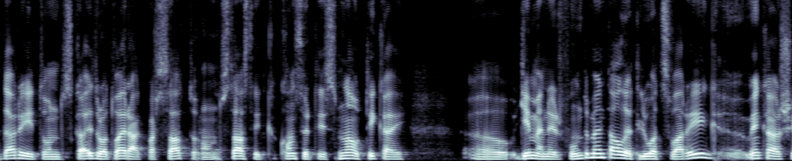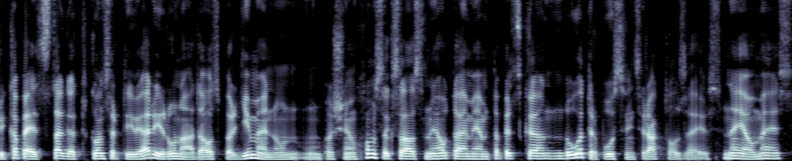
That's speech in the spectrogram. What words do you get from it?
darīt un skaidrot vairāk par saturu un stāstīt, ka koncertisms nav tikai uh, Ģimene ir fundamentāli ļoti svarīga. Vienkārši kāpēc tagad konservatīvi arī runā daudz par ģimeni un, un par šiem homoseksuālismu jautājumiem? Tāpēc, ka otra puse viņas ir aktualizējusi, ne jau mēs.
